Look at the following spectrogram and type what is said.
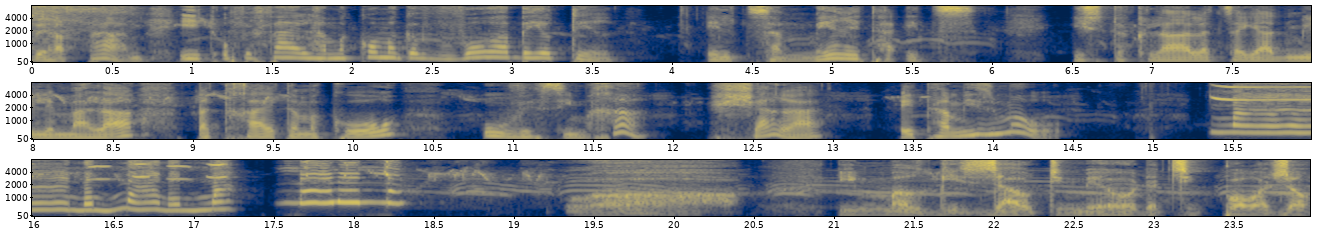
והפעם היא התעופפה אל המקום הגבוה ביותר, אל צמרת העץ. הסתכלה על הצייד מלמעלה, פתחה את המקור, ובשמחה שרה את המזמור. na na na na na היא מרגיזה אותי מאוד, הציפור הזו.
